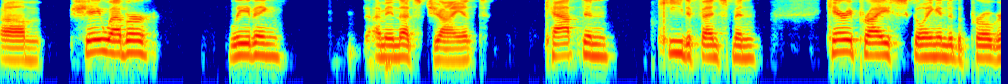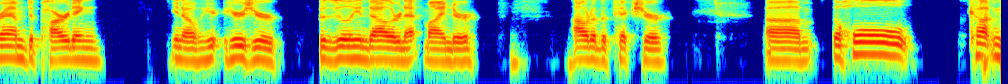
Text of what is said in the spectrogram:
Um, Shea Weber leaving, I mean that's giant. Captain, key defenseman, Carey Price going into the program, departing. You know, here- here's your bazillion dollar netminder out of the picture. Um, the whole Cotton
